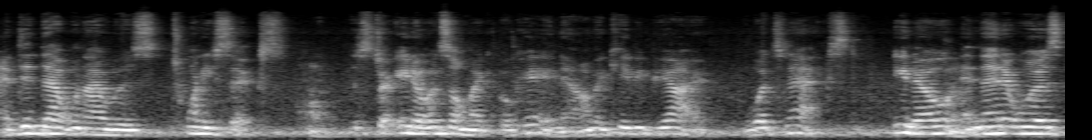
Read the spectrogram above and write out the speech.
I did that when I was 26. Huh. Start, you know, and so I'm like, okay, now I'm at KBPI. What's next? You know, and then it was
